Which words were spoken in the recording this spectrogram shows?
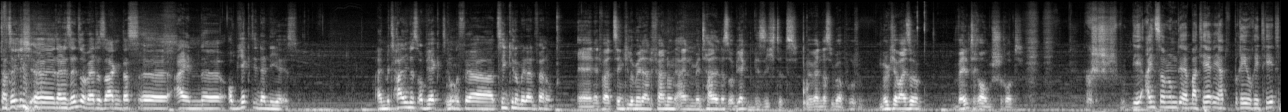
Tatsächlich, äh, deine Sensorwerte sagen, dass äh, ein äh, Objekt in der Nähe ist. Ein metallenes Objekt in ungefähr 10 Kilometer Entfernung. In etwa 10 Kilometer Entfernung ein metallenes Objekt gesichtet. Wir werden das überprüfen. Möglicherweise Weltraumschrott. Die Einsammlung der Materie hat Priorität.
